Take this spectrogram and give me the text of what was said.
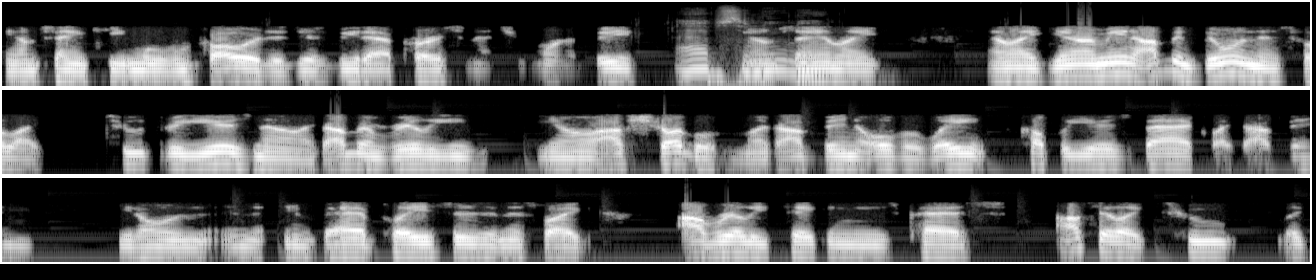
you know i'm saying keep moving forward to just be that person that you want to be. You know what Absolutely. i'm saying? Like and like you know what i mean? I've been doing this for like two three years now. Like i've been really you know i've struggled. Like i've been overweight a couple years back. Like i've been you know in, in in bad places. And it's like I've really taken these past, I'll say like two, like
